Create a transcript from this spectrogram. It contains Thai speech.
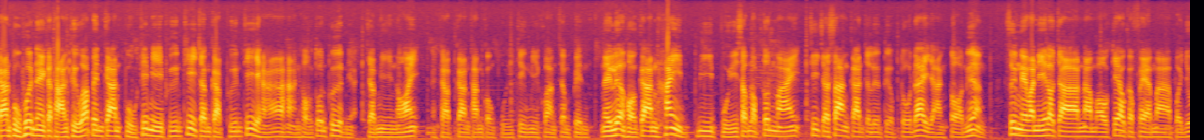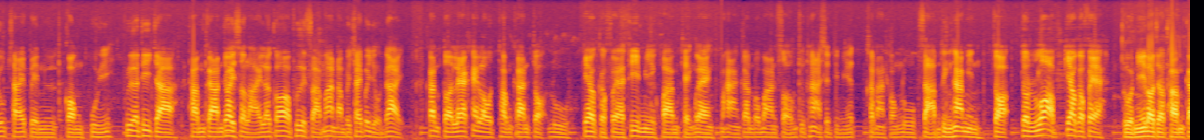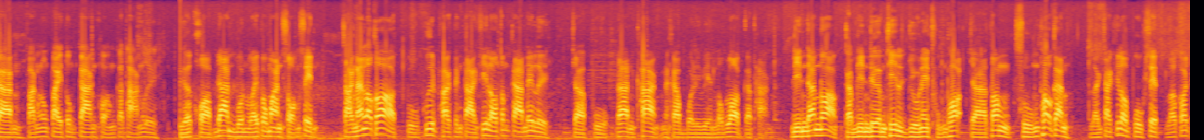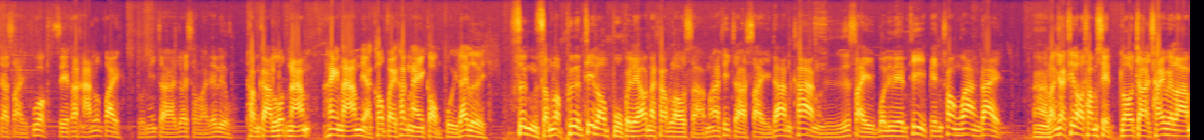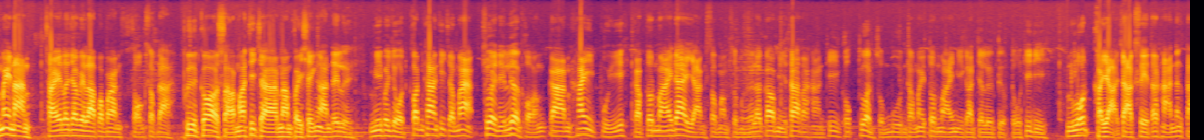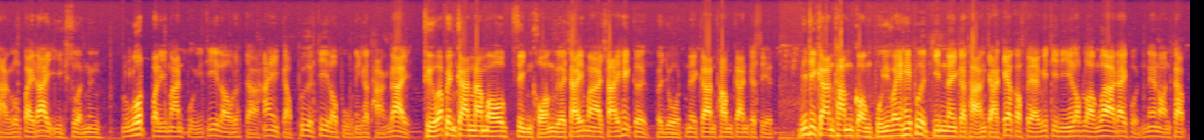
การปลูกพืชในกระถางถือว่าเป็นการปลูกที่มีพื้นที่จำกัดพื้นที่หาอาหารของต้นพืชเนี่ยจะมีน้อยนะครับการทำกล่องปุ๋ยจึงมีความจำเป็น ในเรื่องของการให้มีปุ๋ยสำหรับต้นไม้ที่จะสร้างการเจริญเติบโตได้อย่างต่อเนื่อง ซึ่งในวันนี้เราจะนำเอาแก้วกาแฟมาประยุกต์ใช้เป็นกล่องปุ๋ย เพื่อที่จะทำการย่อยสลาย แล้วก็พืชสามารถนำไปใช้ประโยชน์ได้ ขั้นตอนแรกให้เราทำการเจาะรูแก้วกาแฟที่มีความแข็งแรงห่างกันประมาณ 2.5เซนติเมตรขนาดของรู 3-5 มิลเจาะจนรอบแก้วกาแฟ ตัวนี้เราจะทำการฝังลงไปตรงกลางของกระถางเลย เหลือขอบด้านบนไว้ประมาณ 2 เซนจากนั้นเราก็ปลูกพืชผักต่างๆ ที่เราต้องการได้เลย จะปลูกด้านข้างนะครับบริเวณรอบๆกระถางดินด้านนอกกับดินเดิมที่อยู่ในถุงเพาะจะต้องสูงเท่ากัน หลังจากที่เราปลูกเสร็จเราก็จะใส่พวกเศษอาหารลงไป ตัวนี้จะย่อยสลายได้เร็วทำการลดน้ำให้น้ำเนี่ยเข้าไปข้างในกล่องปุ๋ยได้เลย ซึ่งสำหรับพืชที่เราปลูกไปแล้วนะครับเราสามารถที่จะใส่ด้านข้าง หรือใส่บริเวณที่เป็นช่องว่างได้ หลังจากที่เราทำเสร็จเราจะใช้เวลาไม่นานใช้ระยะเวลาประมาณ 2 สัปดาห์ พืชก็สามารถที่จะนำไปใช้งานได้เลย มีประโยชน์ค่อนข้างที่จะมากช่วยในเรื่องของการให้ปุ๋ยกับต้นไม้ได้อย่างสม่ำเสมอ แล้วก็มีธาตุอาหารที่ครบถ้วนสมบูรณ์ทำให้ต้นไม้มีการเจริญเติบโตที่ดี ลดขยะจากเศษอาหารต่างๆ ลงไปได้อีกส่วนหนึ่ง ลดปริมาณปุ๋ยที่เราจะให้กับพืชที่เราปลูกในกระถางได้ ถือว่าเป็นการนำเอาสิ่งของเหลือใช้มาใช้ให้เกิดประโยชน์ในการทำการเกษตร วิธีการทำกล่องปุ๋ยไว้ให้พืชกินในกระถางจากแก้วกาแฟวิธีนี้รับรองว่าได้ผลแน่นอนครับ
